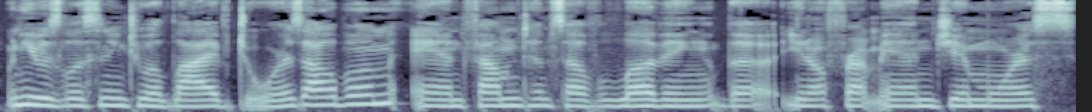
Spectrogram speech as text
when he was listening to a live Doors album and found himself loving the you know frontman Jim Morris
